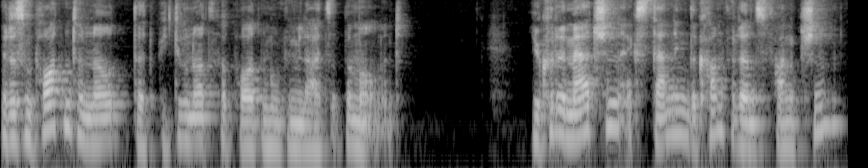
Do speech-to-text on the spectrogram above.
It is important to note that we do not support moving lights at the moment. You could imagine extending the confidence function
